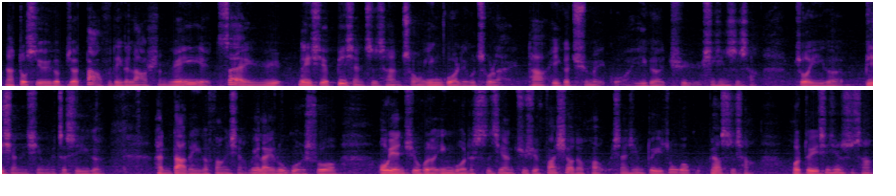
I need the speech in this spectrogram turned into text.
那都是有一个比较大幅的一个拉升。原因也在于那些避险资产从英国流出来，它一个去美国，一个去新兴市场做一个避险的行为，这是一个很大的一个方向。未来如果说欧元区或者英国的事件继续发酵的话，我相信对于中国股票市场或对于新兴市场。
